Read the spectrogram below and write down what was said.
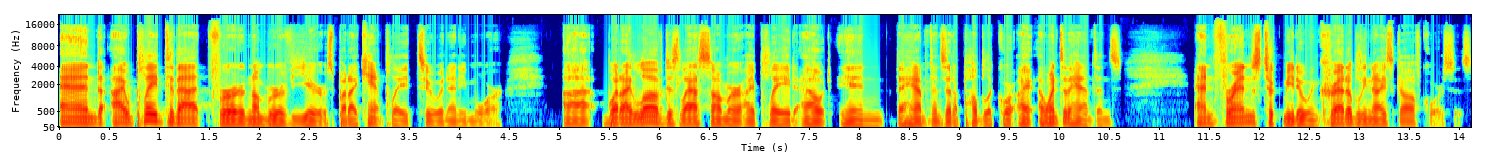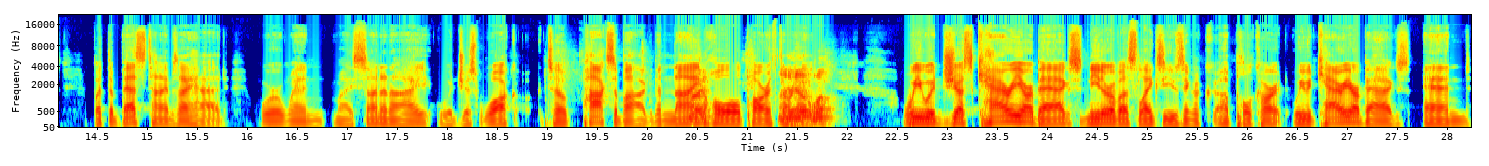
and I played to that for a number of years, but I can't play to it anymore. Uh, what I loved is last summer I played out in the Hamptons at a public course. I, I went to the Hamptons and friends took me to incredibly nice golf courses. But the best times I had were when my son and I would just walk to Poxabogue, the nine right. hole par three. Well. We would just carry our bags. Neither of us likes using a, a pull cart. We would carry our bags and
